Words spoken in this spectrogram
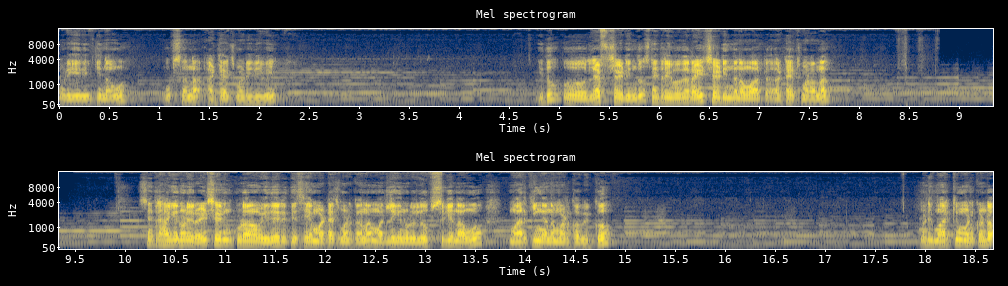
ನೋಡಿ, ಈ ರೀತಿ ನಾವು ಉಕ್ಸನ್ನು ಅಟ್ಯಾಚ್ ಮಾಡಿದ್ದೀವಿ. ಇದು ಲೆಫ್ಟ್ ಸೈಡಿಂದು ಸ್ನೇಹಿತರೆ, ಇವಾಗ ರೈಟ್ ಸೈಡಿಂದ ನಾವು ಅಟ್ಯಾಚ್ ಮಾಡೋಣ. ಸ್ನೇಹಿತರೆ ಹಾಗೆ ನೋಡಿ ರೈಟ್ ಸೈಡ್ ಕೂಡ ನಾವು ಇದೇ ರೀತಿ ಸೇಮ್ ಅಟ್ಯಾಚ್ ಮಾಡ್ತಾನೆ. ಮೊದಲಿಗೆ ನೋಡಿ ಲೂಪ್ಸ್ಗೆ ನಾವು ಮಾರ್ಕಿಂಗ್ ಅನ್ನು ಮಾಡ್ಕೋಬೇಕು. ನೋಡಿ ಮಾರ್ಕಿಂಗ್ ಮಾಡ್ಕೊಂಡು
